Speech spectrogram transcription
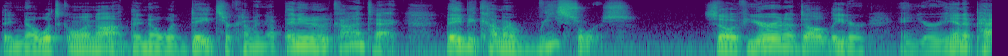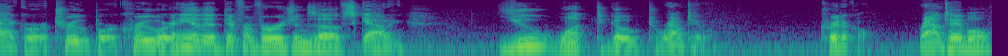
They know what's going on. They know what dates are coming up. They know who to contact. They become a resource. So if you're an adult leader and you're in a pack or a troop or a crew or any of the different versions of scouting, you want to go to roundtable. Critical. Roundtable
